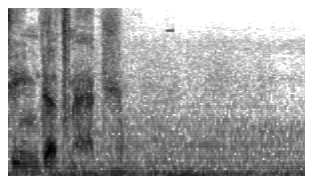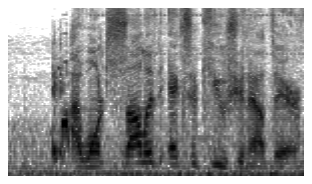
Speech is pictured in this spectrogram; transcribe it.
Team Deathmatch. I want solid execution out there.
